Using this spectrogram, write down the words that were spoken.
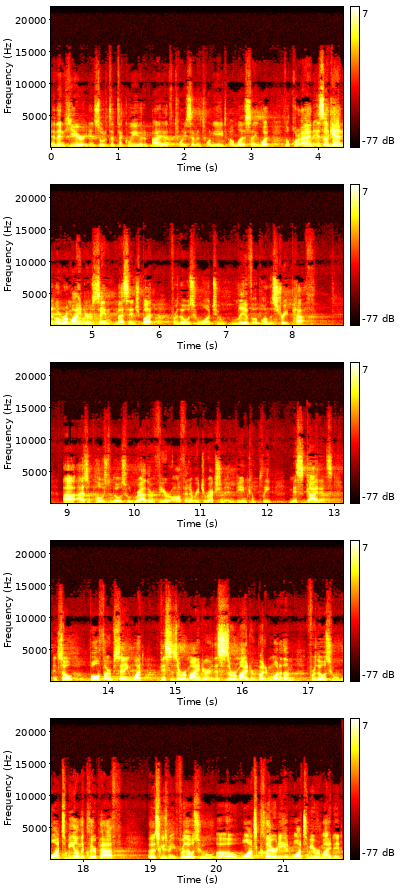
And then here in Surah At-Takwir, ayat 27 and 28, Allah is saying what? The Quran is again a reminder, same message, but for those who want to live upon the straight path uh, as opposed to those who'd rather veer off in every direction and be in complete misguidance. And so both are saying what? This is a reminder, this is a reminder. But in one of them, for those who want to be on the clear path, uh, excuse me, for those who uh, want clarity and want to be reminded,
